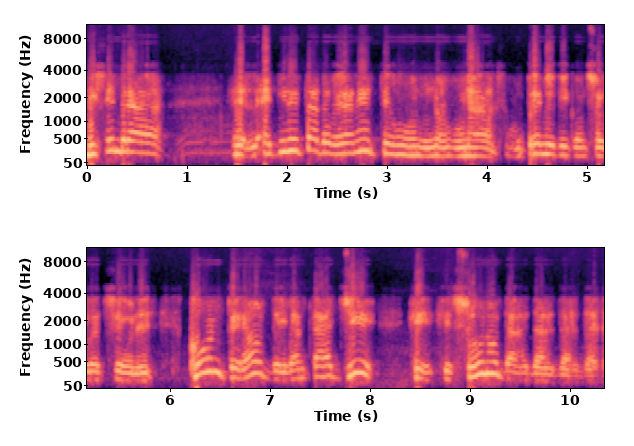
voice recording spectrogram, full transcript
mi sembra eh, è diventato veramente un, una, un, premio di consolazione, con però dei vantaggi che, che sono da, da, da,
